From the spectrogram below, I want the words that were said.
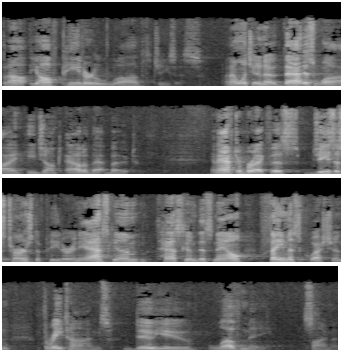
But y'all, Peter loved Jesus. And I want you to know that is why he jumped out of that boat. And after breakfast, Jesus turns to Peter and he asks him, asks him this now famous question three times Do you love me, Simon?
